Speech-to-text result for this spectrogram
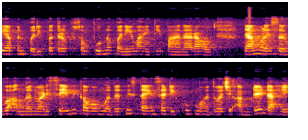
ते आपण परिपत्रक संपूर्णपणे माहिती पाहणार आहोत. त्यामुळे सर्व अंगणवाडी सेविका व मदतनीस ताईंसाठी खूप महत्त्वाची अपडेट आहे.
